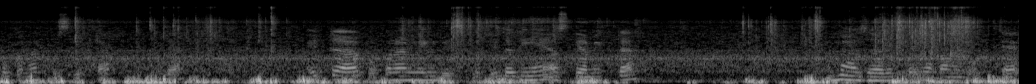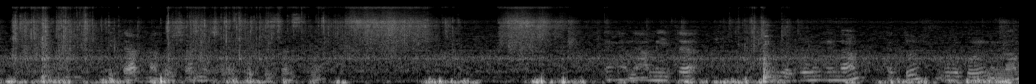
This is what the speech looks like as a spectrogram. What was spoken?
কোকোনাট বিস্কুটটা। এটা এটা কোকোনাট মিল্ক বিস্কুট, এটা দিয়ে আজকে আমি একটা মজার একটা ইয়ে বানাবো কেক এটা আপনাদের সামনে শেয়ার করতেছি আজকে। এখানে আমি এটা নিলাম? একটু গুঁড়ো করে নিলাম।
